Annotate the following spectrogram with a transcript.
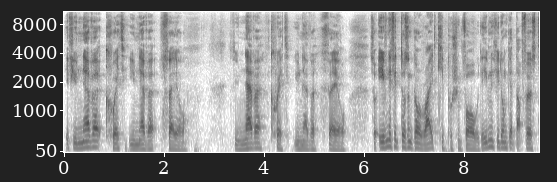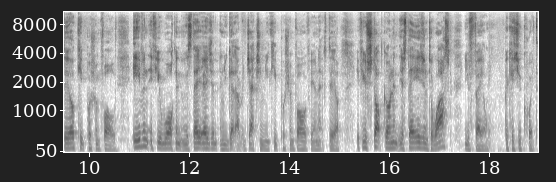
If you never quit, you never fail. If you never quit, you never fail. So even if it doesn't go right, keep pushing forward. Even if you don't get that first deal, keep pushing forward. Even if you walk into an estate agent and you get that rejection, you keep pushing forward for your next deal. If you stop going into the estate agent to ask, you fail because you quit.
